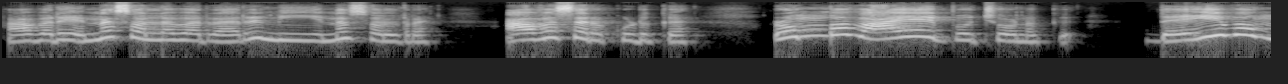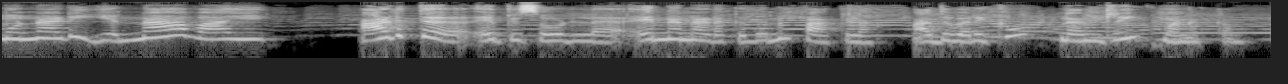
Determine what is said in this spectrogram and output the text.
அவர் என்ன சொல்ல வர்றாரு நீ என்ன சொல்ற? அவசர கொடுக்க. ரொம்ப வாயாய் போச்சு உனக்கு. தெய்வம் முன்னாடி என்ன வாயி? அடுத்த எபிசோட்ல என்ன நடக்குதுன்னு பார்க்கலாம். அது வரைக்கும் நன்றி வணக்கம்.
